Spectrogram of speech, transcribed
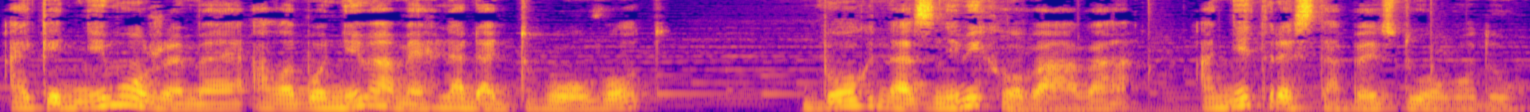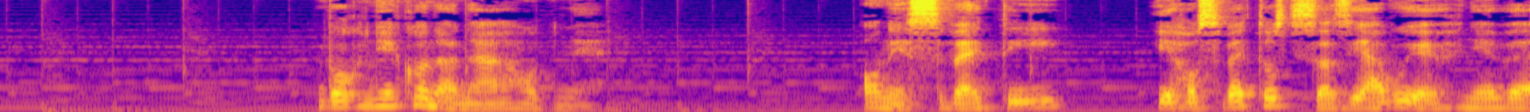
Aj keď nemôžeme alebo nemáme hľadať dôvod, Boh nás nevychováva a netresta bez dôvodu. Boh nekoná náhodne. On je svetý jeho svetosť sa zjavuje v hneve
